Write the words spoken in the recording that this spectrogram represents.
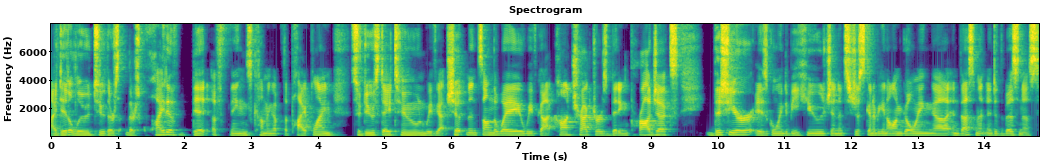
I did allude to there's there's quite a bit of things coming up the pipeline. So do stay tuned. We've got shipments on the way. We've got contractors bidding projects. This year is going to be huge, and it's just going to be an ongoing uh, investment into the business.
